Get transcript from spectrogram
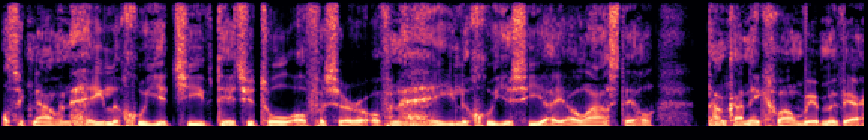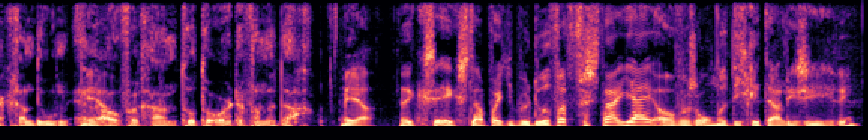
als ik nou een hele goede Chief Digital Officer of een hele goede CIO aanstel, dan kan ik gewoon weer mijn werk gaan doen en Ja. overgaan tot de orde van de dag. Ja, ik, ik snap wat je bedoelt. Wat versta jij overigens onder digitalisering?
